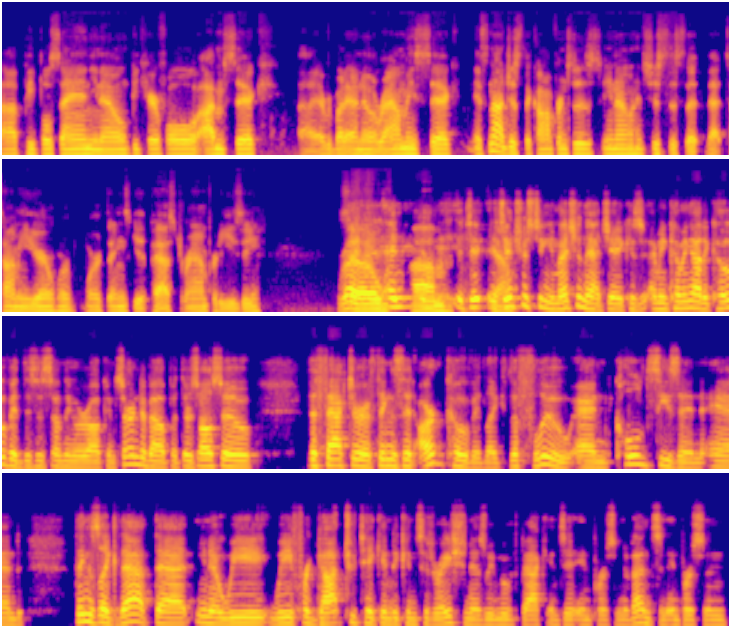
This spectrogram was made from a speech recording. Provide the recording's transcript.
uh, people saying, you know, be careful. I'm sick. Uh, everybody I know around me is sick. It's not just the conferences, you know. It's just this that, that time of year where where things get passed around pretty easy. Right, so, and, and, um, it's it's yeah. interesting you mentioned that, Jay, because I mean, coming out of COVID, this is something we're all concerned about. But there's also the factor of things that aren't COVID, like the flu and cold season and things like that that you know we we forgot to take into consideration as we moved back into in-person events and in-person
